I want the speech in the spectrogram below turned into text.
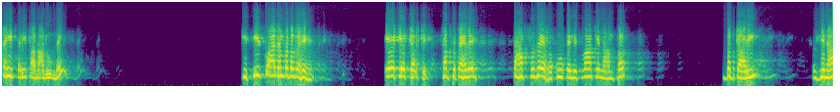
صحیح طریقہ معلوم نہیں۔ کس چیز کو آج ہم بدل رہے ہیں، ایک ایک کر کے سب سے پہلے تحفظ حقوق نسواں کے نام پر بدکاری، زنا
